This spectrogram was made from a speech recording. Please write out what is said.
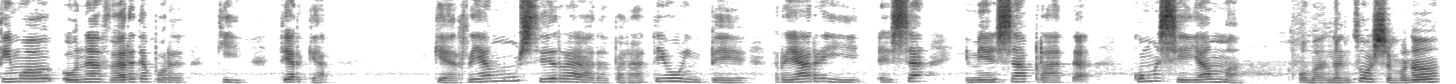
Dimos una vuelta por aquí cerca. Queríamos ir al Palacio Imperial y esa inmensa plaza. ¿Cómo se llama? 我们能做什么呢？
